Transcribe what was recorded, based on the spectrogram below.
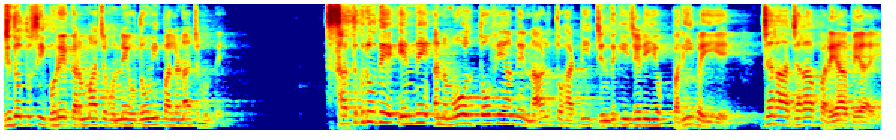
ਜਦੋਂ ਤੁਸੀਂ ਬੁਰੇ ਕਰਮਾਂ 'ਚ ਹੁੰਨੇ, ਉਦੋਂ ਵੀ ਪਾਲਣਾ 'ਚ ਹੁੰਦੇ। ਸਤਿਗੁਰੂ ਦੇ ਇੰਨੇ ਅਨਮੋਲ ਤੋਹਫਿਆਂ ਦੇ ਨਾਲ ਤੁਹਾਡੀ ਜ਼ਿੰਦਗੀ ਜਿਹੜੀ ਉਹ ਭਰੀ ਪਈ ਏ ਜਰਾ ਜਰਾ ਭਰਿਆ ਪਿਆ ਏ।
